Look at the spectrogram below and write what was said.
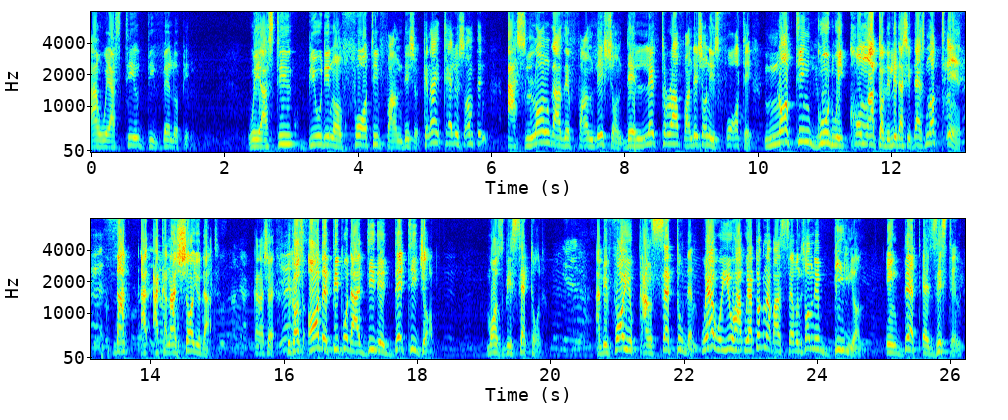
and we are still developing we are still building on 40 foundation. Can I tell you something? As long as the foundation, the electoral foundation is 40, nothing good will come out of the leadership. There's nothing. That I, I can assure you that. Can I assure you? Because all the people that did a dirty job must be settled. And before you can settle them, where will you have? We are talking about 70 something billion in debt existing,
